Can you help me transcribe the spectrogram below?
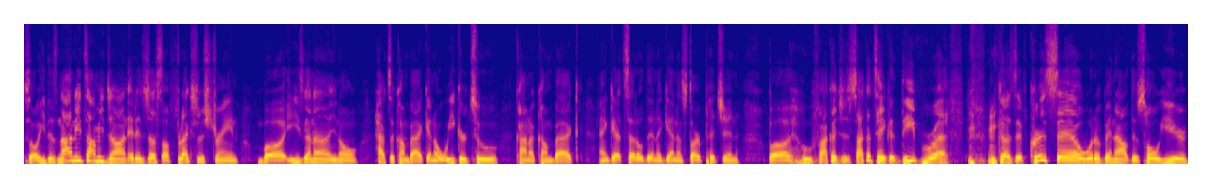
So he does not need Tommy John. It is just a flexor strain, but he's gonna, you know, have to come back in a week or two, kind of come back and get settled in again and start pitching. But oof, I could just I could take a deep breath because if Chris Sale would have been out this whole year,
